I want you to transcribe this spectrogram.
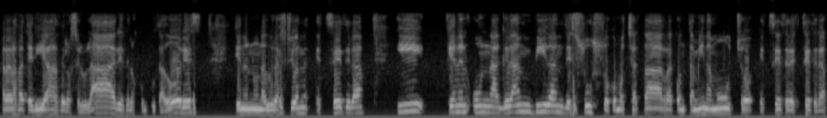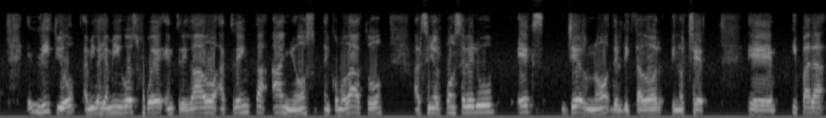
para las baterías de los celulares, de los computadores, tienen una duración, etcétera, y tienen una gran vida en desuso como chatarra, contamina mucho, etcétera, etcétera. El litio, amigas y amigos, fue entregado a 30 años en comodato al señor Ponce Lerú, ex yerno del dictador Pinochet. Eh, y para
